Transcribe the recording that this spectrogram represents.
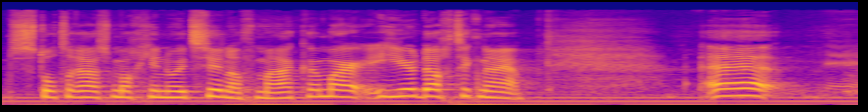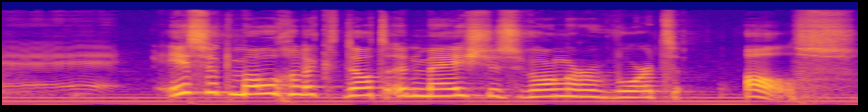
stotteraars mag je nooit zin afmaken. Maar hier dacht ik, nou ja... Is het mogelijk dat een meisje zwanger wordt als...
